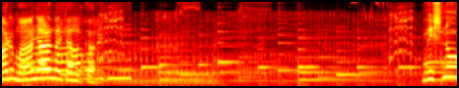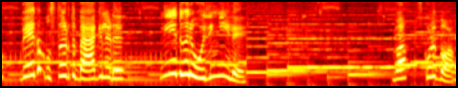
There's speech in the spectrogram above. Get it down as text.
ആട് മാഞ്ഞാളം കളിച്ചാ നിക്കാ. വിഷ്ണു വേഗം പുസ്തകം എടുത്ത് ബാഗിലിട്. നീ ഇതുവരെ ഒരുങ്ങിയില്ലേ? വാ സ്കൂളിൽ പോവാം.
